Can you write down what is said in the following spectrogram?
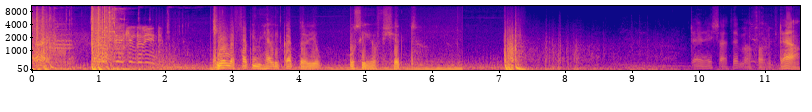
Alright. You've taken the lead. Kill the fucking helicopter, you pussy of shit. They shot that motherfucker down.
